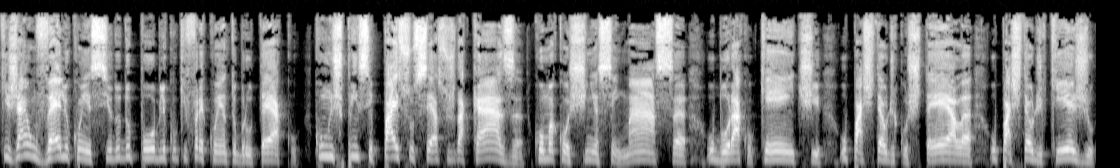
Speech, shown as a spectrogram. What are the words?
que já é um velho conhecido do público que frequenta o Bruteco, com os principais sucessos da casa, como a coxinha sem massa, o buraco quente, o pastel de costela, o pastel de queijo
